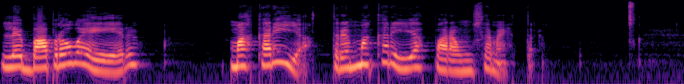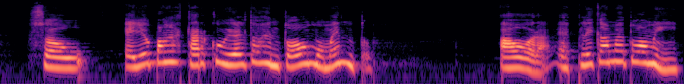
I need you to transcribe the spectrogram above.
les va a proveer mascarillas, tres mascarillas para un semestre. So, ellos van a estar cubiertos en todo momento. Ahora, explícame tú a mí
